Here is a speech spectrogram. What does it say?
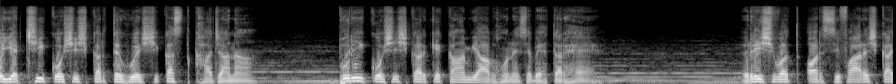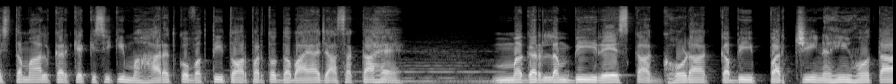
कोई अच्छी कोशिश करते हुए शिकस्त खा जाना, बुरी कोशिश करके कामयाब होने से बेहतर है। रिश्वत और सिफारिश का इस्तेमाल करके किसी की महारत को वक्ती तौर पर तो दबाया जा सकता है, मगर लंबी रेस का घोड़ा कभी पर्ची नहीं होता।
